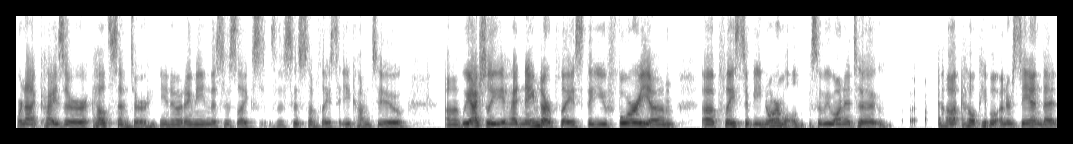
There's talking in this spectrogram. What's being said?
we're not Kaiser Health Center. You know what I mean? This is like, this is some place that you come to. Uh, we actually had named our place the Euphorium, a place to be normal. So we wanted to uh, help people understand that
